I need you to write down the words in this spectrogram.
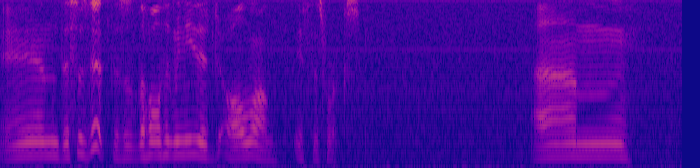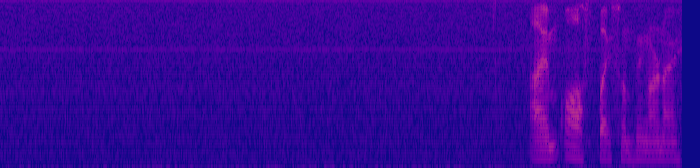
And this is it. This is the whole thing we needed all along, if this works. Um, I'm off by something, aren't I?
